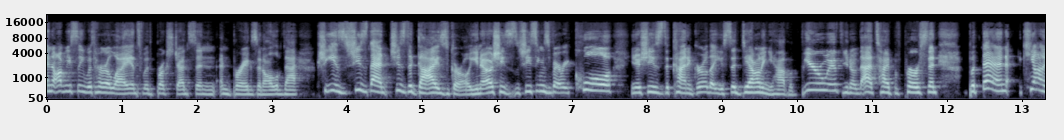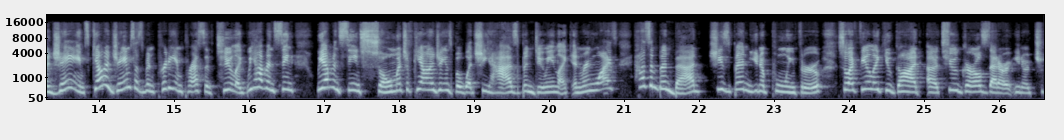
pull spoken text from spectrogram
and obviously with her alliance with Brooks Jensen and Briggs and all of that, she is she's that she's the guy's girl, you know. She's she seems very cool, you know. She's the kind of girl that you sit down and you have a beer with, you know, that type of person. But then Kiana James, Kiana James has been pretty impressive too. Like we haven't seen we haven't seen so much of Kiana James, but what she has been doing, like in ring wise, hasn't been bad. She's been you know pulling through. So I feel like you got uh, two girls that are you know tr-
